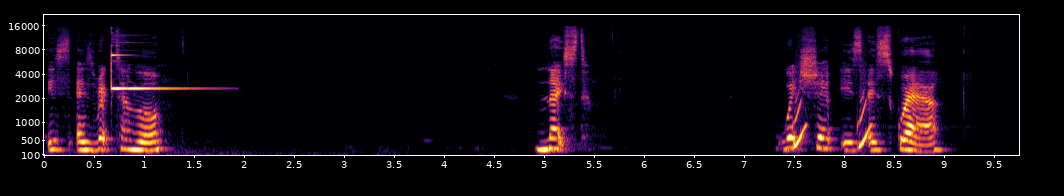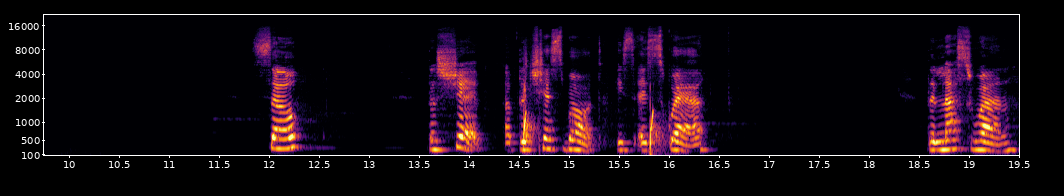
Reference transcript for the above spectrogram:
It's a rectangle. Next, which shape is a square? So, the shape of the chessboard is a square. The last one,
